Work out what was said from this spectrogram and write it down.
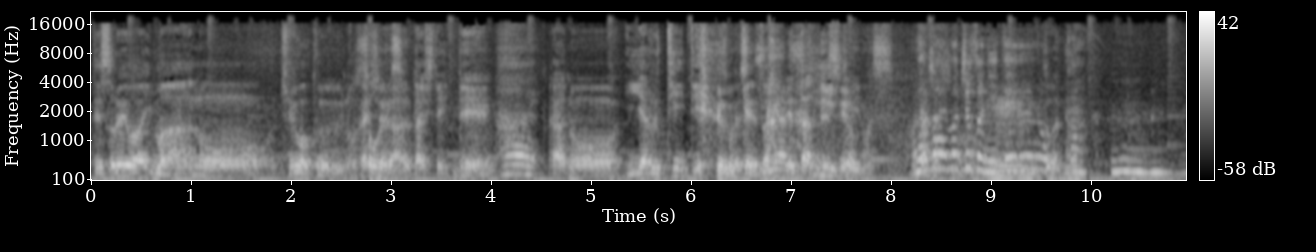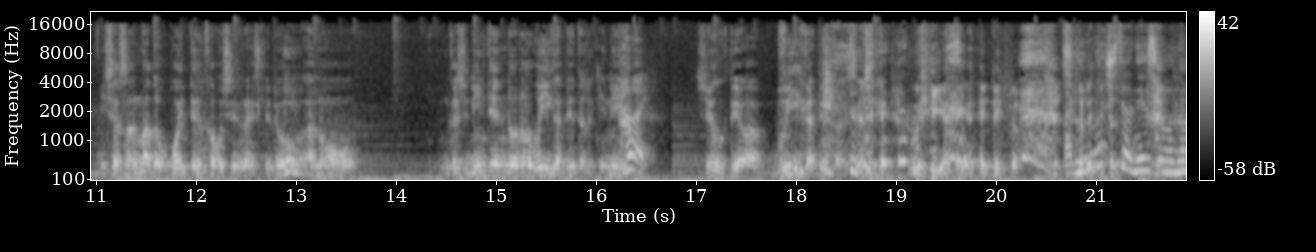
でそれは今あのー中国の会社が出していて、はい。あのー ERT っていう検査が出たんですよ。名前もちょっと似てるのかうんうんうん西田さんまだ覚えてるかもしれないですけど、ええ。あの昔任天堂の Wii が出た時に、はい。中国では V が出たんですよね。V が出てる。ありましたねそんな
